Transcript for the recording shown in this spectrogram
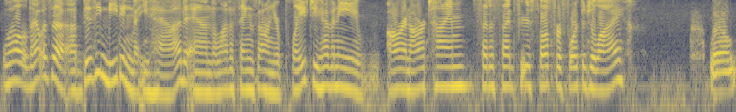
Well, that was a, a, busy meeting that you had, and a lot of things on your plate. Do you have any R and R time set aside for yourself for Fourth of July? Well,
